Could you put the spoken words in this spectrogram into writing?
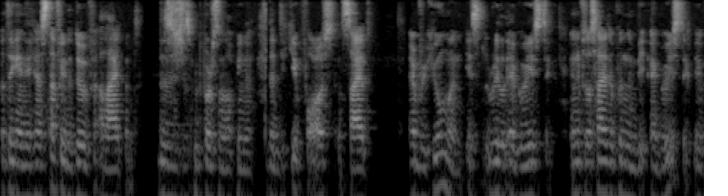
But again, it has nothing to do with enlightenment. This is just my personal opinion. That the key force inside every human is really egoistic. And if society wouldn't be egoistic, if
